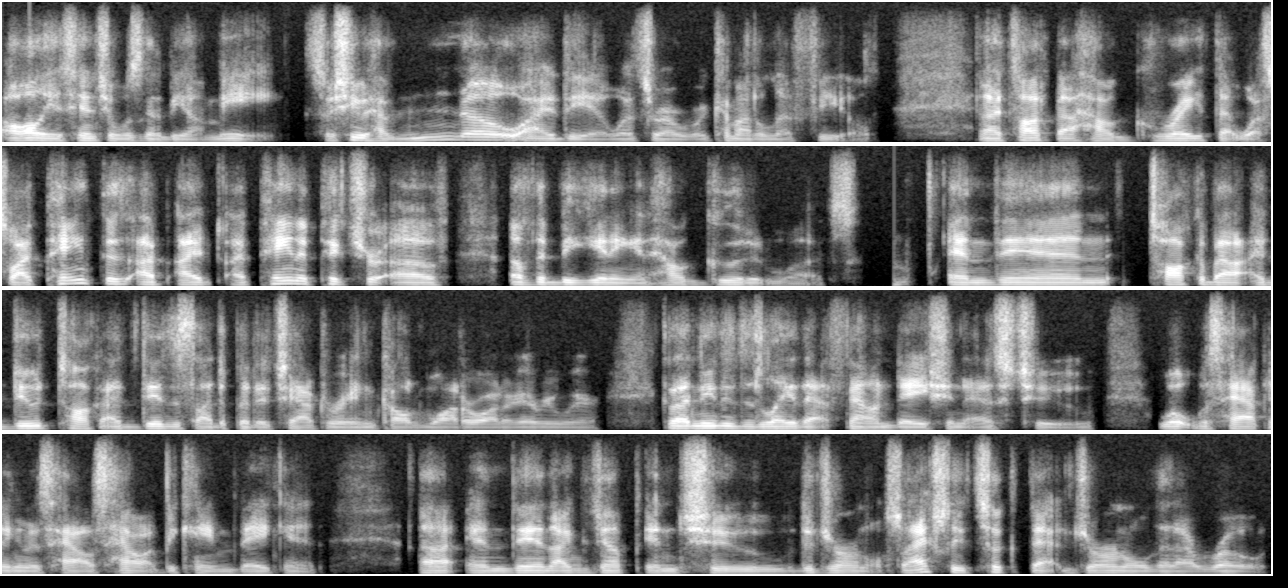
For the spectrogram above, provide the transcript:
all the attention was going to be on me, so she would have no idea whatsoever. Would come out of left field, and I talked about how great that was. So I paint this. I I, I paint a picture of of the beginning and how good it was and then talk about i do talk i did decide to put a chapter in called water water everywhere because i needed to lay that foundation as to what was happening in this house how it became vacant uh, and then i jump into the journal. So i actually took that journal that i wrote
